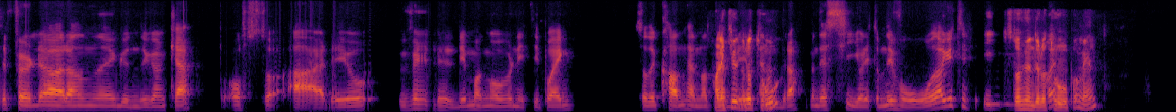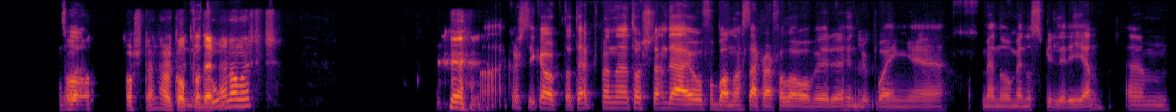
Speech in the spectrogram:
Selvfølgelig har han eh, Gundergan cap, og så er det jo veldig mange over 90 poeng. Så det kan hende at det blir endra. Men det sier jo litt om nivået, da, gutter. I står 102 på min. Så, Torstein, har du ikke oppdatert den, Anders? Nei, kanskje ikke er oppdatert, men uh, Torstein det er jo forbanna sterkt, i hvert fall over 100 poeng uh, med noen noe spillere igjen. Um,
